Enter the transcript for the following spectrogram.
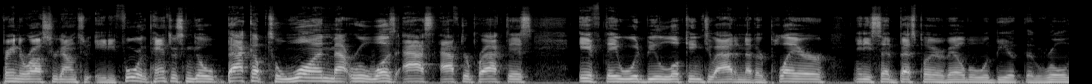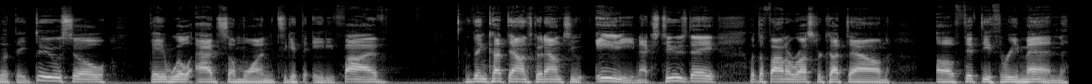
bringing the roster down to 84. The Panthers can go back up to one. Matt Rhule was asked after practice if they would be looking to add another player, and he said best player available would be the role that they do. So they will add someone to get to 85. Then cut downs go down to 80 next Tuesday with the final roster cut down of 53 men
